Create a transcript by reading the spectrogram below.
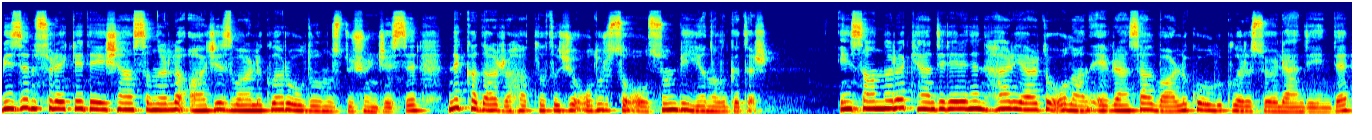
Bizim sürekli değişen sınırlı aciz varlıklar olduğumuz düşüncesi ne kadar rahatlatıcı olursa olsun bir yanılgıdır. İnsanlara kendilerinin her yerde olan evrensel varlık oldukları söylendiğinde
